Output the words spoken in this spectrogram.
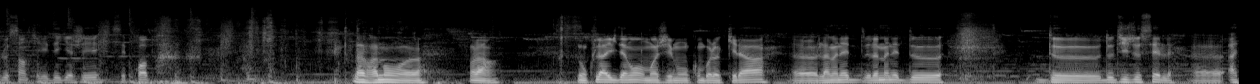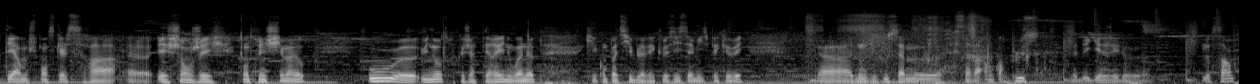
Le cintre il est dégagé, c'est propre. Là vraiment, euh, voilà. hein. Donc là évidemment, moi j'ai mon combo lock qui est là. Euh, la manette, la manette de, de, de tige de sel, euh, à terme, je pense qu'elle sera échangée contre une Shimano ou une autre que j'ai repérée, une One Up, qui est compatible avec le système XPQV. Donc du coup, ça me, ça va encore plus me dégager le, le cintre.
